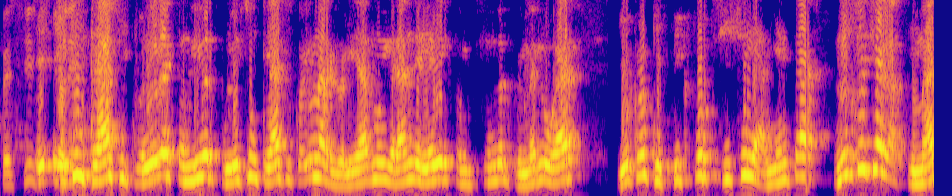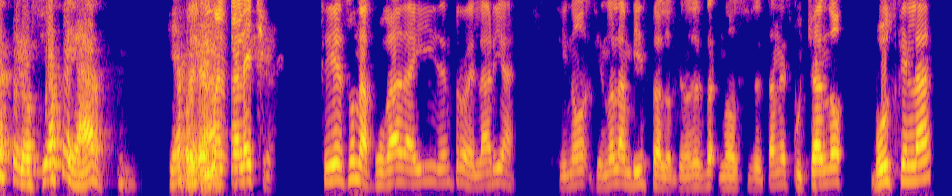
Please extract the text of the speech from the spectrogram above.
Pues sí, es, es, un clásico, el Everton-Liverpool es un clásico, hay una rivalidad muy grande, el Everton siendo el primer lugar. Yo creo que Pickford sí se le avienta, no sé si a lastimar, pero sí a pegar. Sí a pegar. Es mala leche. Sí, es una jugada ahí dentro del área. Si no, si no la han visto, a los que nos, nos están escuchando, búsquenla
